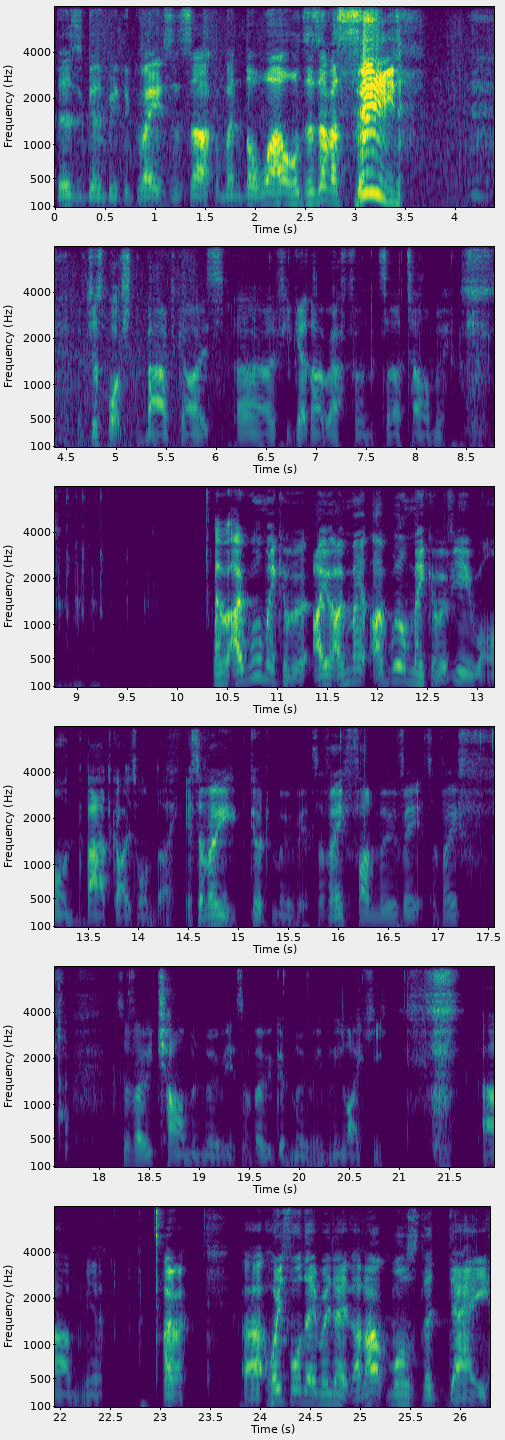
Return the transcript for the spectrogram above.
This is going to be the greatest encirclement the world has ever seen! Just watched The Bad Guys. Uh, if you get that reference, uh, tell me. I, I will make a I, I, I will make a review on The Bad Guys one day. It's a very good movie. It's a very fun movie. It's a very it's a very charming movie. It's a very good movie. Me likey. Um, yeah. Anyway, uh, Hoi 4 Day by Day. That was the day.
